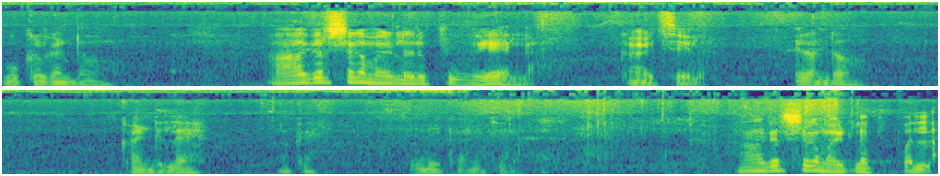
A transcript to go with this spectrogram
പൂക്കൾ കണ്ടോ? ആകർഷകമായിട്ടുള്ളൊരു പൂവേ അല്ല കാഴ്ചയിൽ. ഇതുണ്ടോ കണ്ടില്ലേ? ഓക്കെ. ഇനി കാണിച്ചു തരാം. ആകർഷകമായിട്ടുള്ള പൂവല്ല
